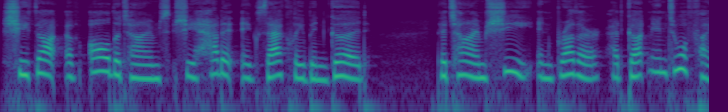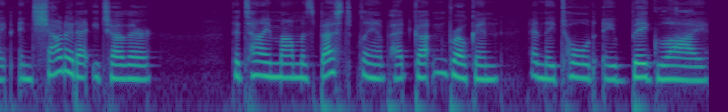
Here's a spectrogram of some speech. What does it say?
She thought of all the times she hadn't exactly been good. the time she and brother had gotten into a fight and shouted at each other, the time Mamma's best lamp had gotten broken and they told a big lie,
